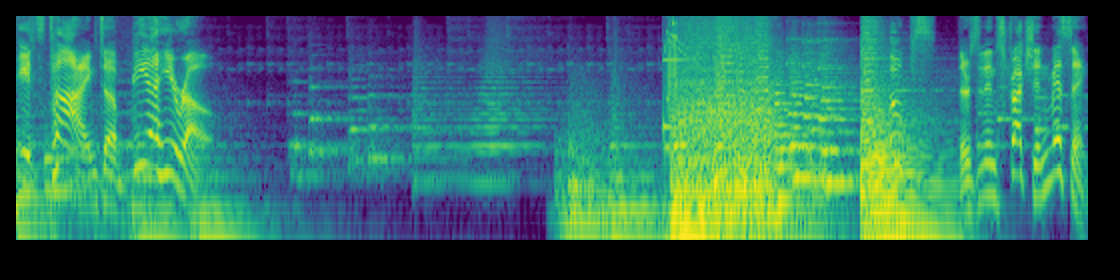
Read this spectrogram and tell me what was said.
It's time to be a hero! There's an instruction missing.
